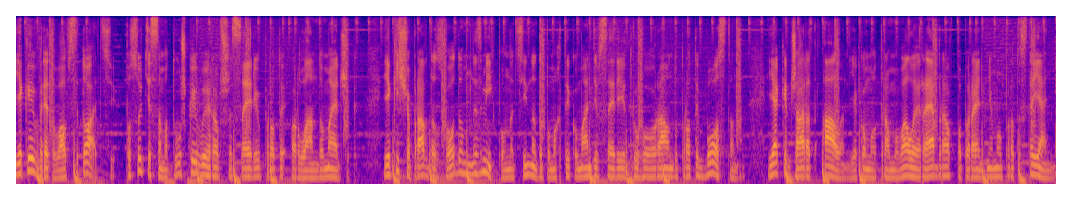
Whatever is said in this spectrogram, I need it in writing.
який врятував ситуацію, по суті, самотужки вигравши серію проти Орландо Меджик який, щоправда, згодом не зміг повноцінно допомогти команді в серії другого раунду проти Бостона, як і Джаред Аллен, якому травмували ребра в попередньому протистоянні.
